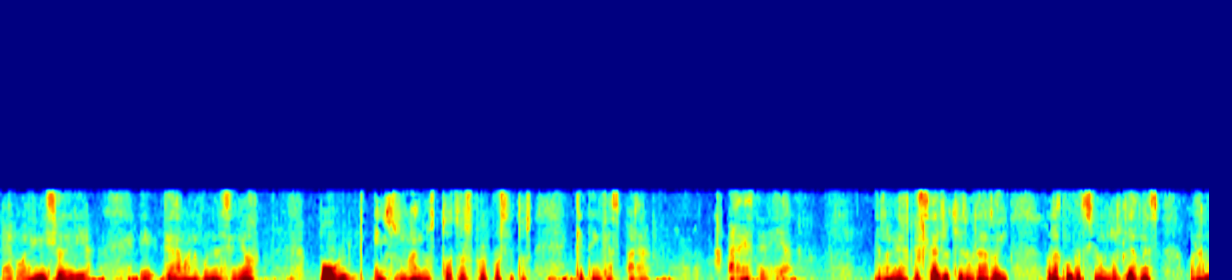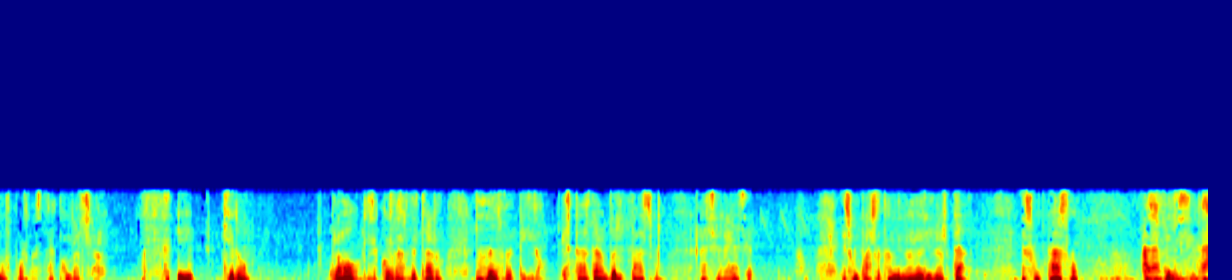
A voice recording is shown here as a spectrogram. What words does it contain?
eh, un inicio de día, eh, de la mano con el Señor. Pon en sus manos todos los propósitos que tengas para, para este día. De manera especial yo quiero orar hoy por la conversión. Los viernes oramos por nuestra conversión. Y quiero no, recordarte, claro, lo del retiro. Estás dando el paso a silencio. Es un paso también a la libertad. Es un paso a la felicidad.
